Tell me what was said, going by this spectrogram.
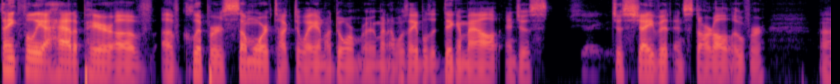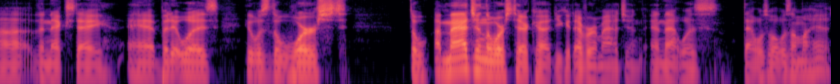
thankfully, I had a pair of, of clippers somewhere tucked away in my dorm room, and I was able to dig them out and just just shave it and start all over uh, the next day. Uh, but it was it was the worst. The imagine the worst haircut you could ever imagine, and that was that was what was on my head.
